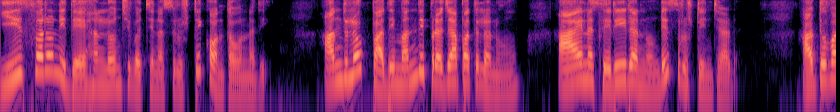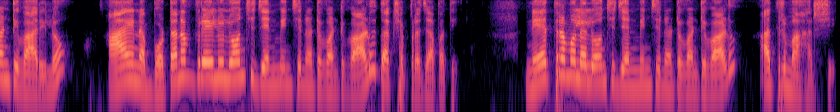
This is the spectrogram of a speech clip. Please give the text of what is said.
ఈశ్వరుని దేహంలోంచి వచ్చిన సృష్టి కొంత ఉన్నది. అందులో పది మంది ప్రజాపతులను ఆయన శరీరం నుండి సృష్టించాడు. అటువంటి వారిలో ఆయన బొటనవ్రేలులోంచి జన్మించినటువంటి వాడు దక్ష ప్రజాపతి. నేత్రములలోంచి జన్మించినటువంటి వాడు అత్రి మహర్షి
